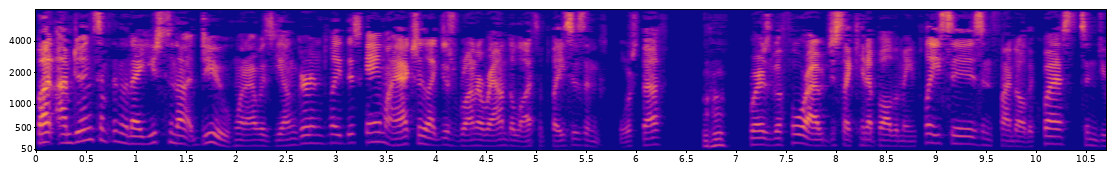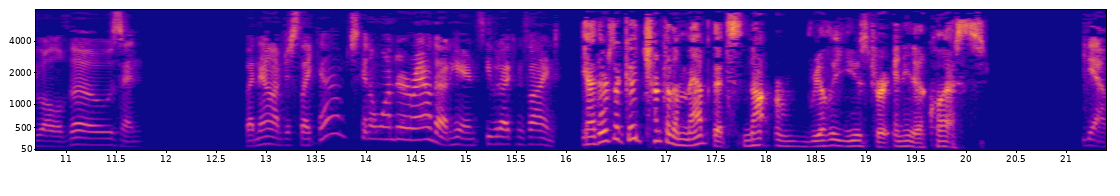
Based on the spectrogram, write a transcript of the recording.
But I'm doing something that I used to not do when I was younger and played this game. I actually like just run around to lots of places and explore stuff. Mhm. Whereas before I would just like hit up all the main places and find all the quests and do all of those and but now I'm just like, oh, I'm just gonna wander around out here and see what I can find. Yeah, there's a good chunk of the map that's not really used for any of the quests. Yeah.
